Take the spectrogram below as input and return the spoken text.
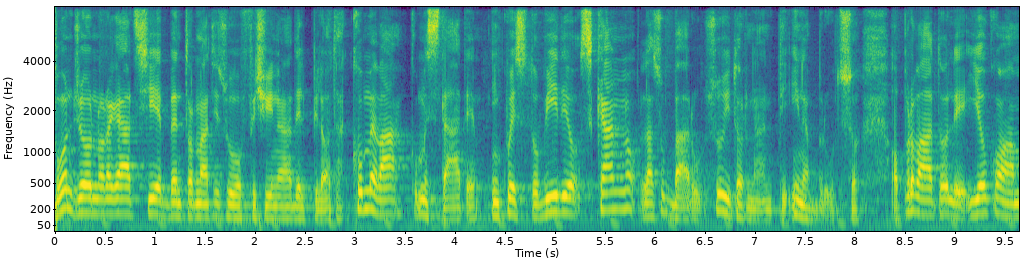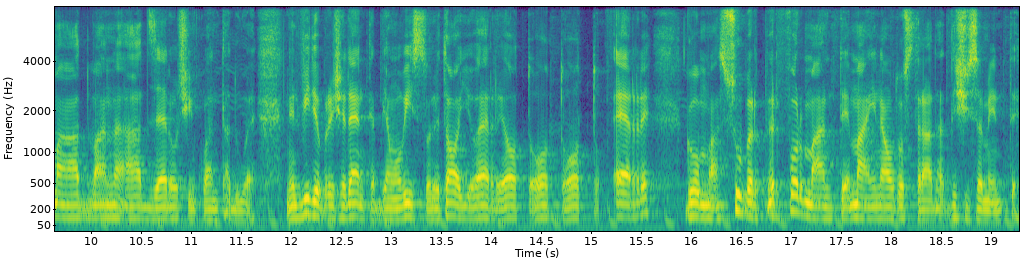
Buongiorno ragazzi e bentornati su Officina del Pilota. Come va? Come state? In questo video scanno la Subaru sui tornanti in Abruzzo. Ho provato le Yokohama Advan A052. Nel video precedente abbiamo visto le Toyo R888R, gomma super performante ma in autostrada decisamente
